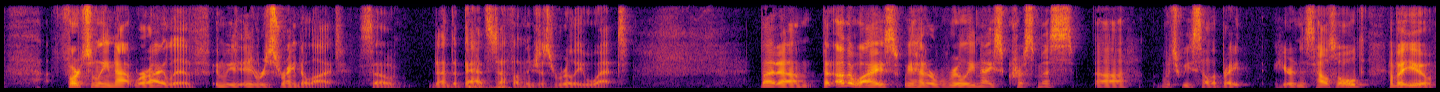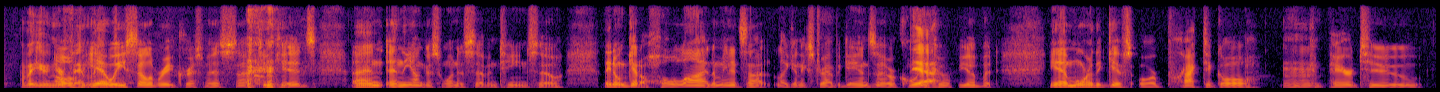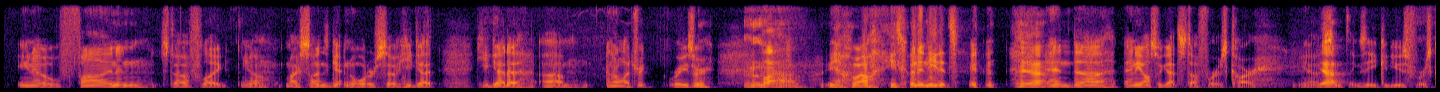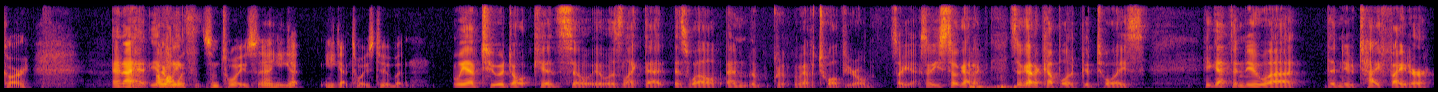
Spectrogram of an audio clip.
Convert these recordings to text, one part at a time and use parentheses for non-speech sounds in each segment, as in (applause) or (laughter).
fortunately, not where I live, and we it just rained a lot, so none of the bad stuff other than just really wet. But um, but otherwise, we had a really nice Christmas, uh, which we celebrate here in this household. How about you? How about you and your oh family? yeah, we celebrate Christmas. Uh, two (laughs) kids, and and the youngest one is seventeen, so they don't get a whole lot. I mean, it's not like an extravaganza or Yeah. cornucopia, but yeah, more of the gifts are practical Mhm. compared to you know fun and stuff. Like you know, my son's getting older, so he got he got a um, an electric razor. (laughs) Wow. Um, yeah, (laughs) well, he's going to need it soon. yeah. and uh, and he also got stuff for his car. You know, Yeah. some things that he could use for his car, And I uh, had you know, along we, with some toys. Eh, he got he got toys too, but we have two adult kids, so it was like that as well. And we have a twelve year old, so yeah, so he's still got a still got a couple of good toys. He got the new uh the new Tie Fighter.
